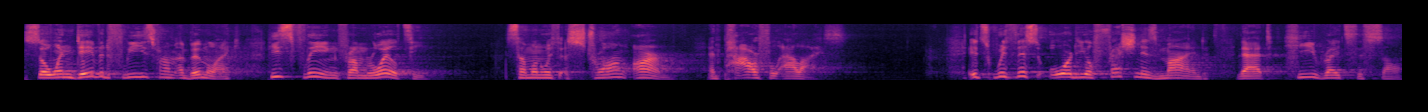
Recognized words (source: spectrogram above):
So when David flees from Abimelech, he's fleeing from royalty someone with a strong arm and powerful allies. It's with this ordeal fresh in his mind that he writes this psalm.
